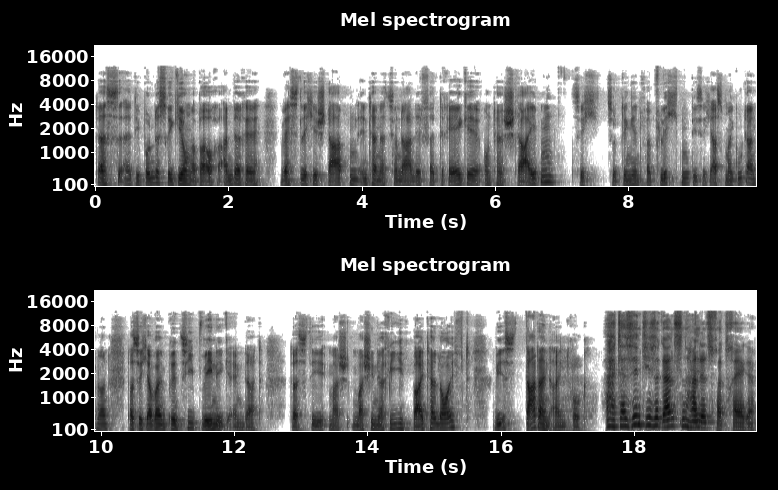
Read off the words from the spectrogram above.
dass äh, die Bundesregierung, aber auch andere westliche Staaten internationale Verträge unterschreiben, sich zu Dingen verpflichten, die sich erstmal gut anhören, dass sich aber im Prinzip wenig ändert, dass die Masch Maschinerie weiterläuft. Wie ist da dein Eindruck? Ah, da sind diese ganzen Handelsverträge.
